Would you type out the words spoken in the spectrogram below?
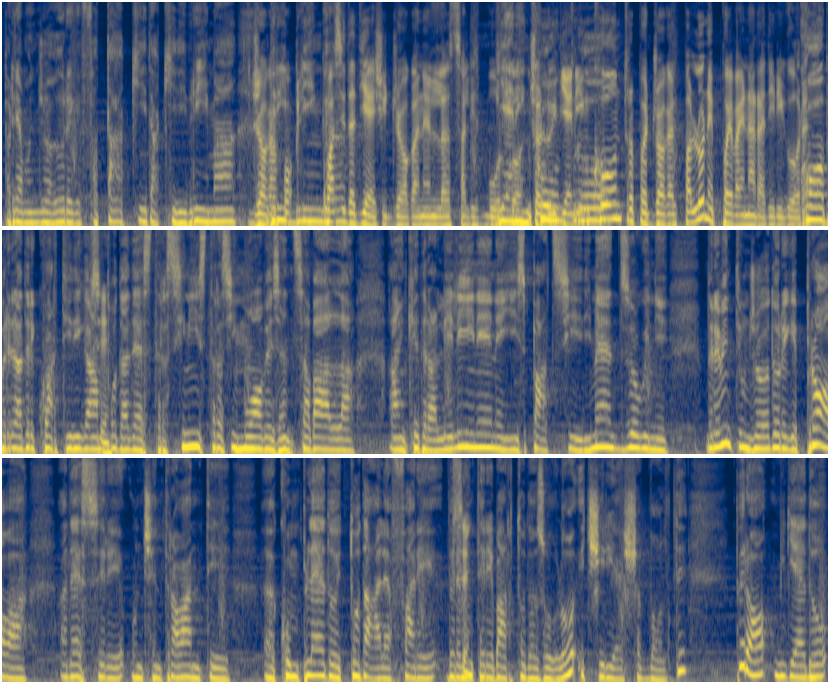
Parliamo di un giocatore che fa tacchi, tacchi di prima, Gioca po- dribbling, quasi da 10 gioca nel Salisburgo. Viene cioè lui viene incontro- incontro, poi gioca il pallone e poi va in area di rigore. copre la tre quarti di campo Sì. da destra a sinistra, si muove senza palla anche tra le linee, negli spazi di mezzo, quindi veramente un giocatore che prova ad essere un centravanti eh, completo e totale, a fare veramente reparto da solo e ci riesce a volte. Però mi chiedo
